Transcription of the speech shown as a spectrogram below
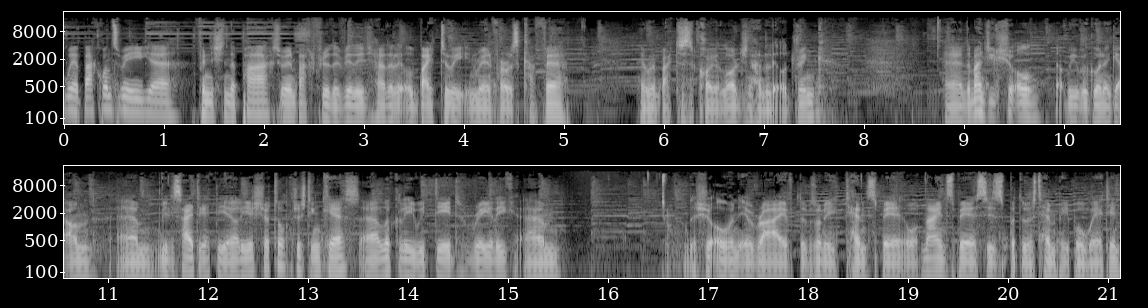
We're back once we uh, finished in the park. So we went back through the village, had a little bite to eat in Rainforest Cafe, then went back to Sequoia Lodge and had a little drink. And the magic shuttle that we were going to get on, um, we decided to get the earlier shuttle just in case. Uh, luckily, we did really. Um, the shuttle when it arrived there was only 10 space or 9 spaces but there was 10 people waiting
